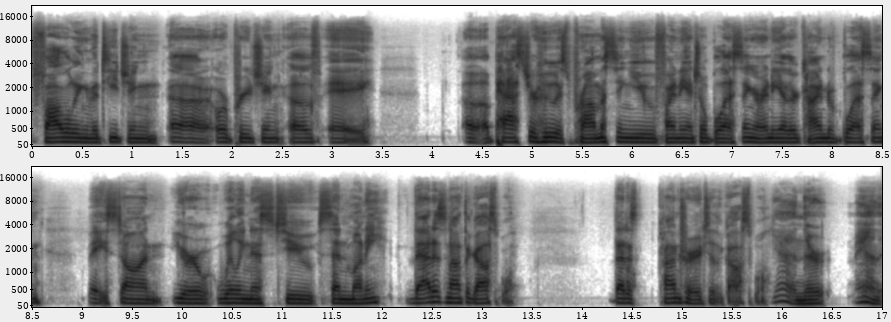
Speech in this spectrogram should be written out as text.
following the teaching uh, or preaching of a a, a pastor who is promising you financial blessing or any other kind of blessing based on your willingness to send money, that is not the gospel. That is contrary to the gospel. Yeah, and they're man,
